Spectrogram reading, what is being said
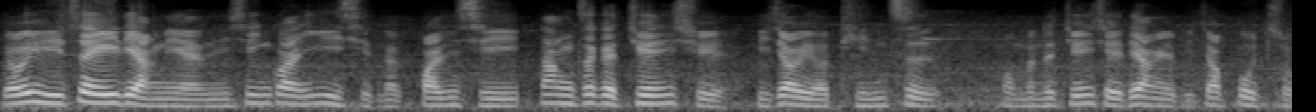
由于这一两年新冠疫情的关系，让这个捐血比较有停滞，我们的捐血量也比较不足。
